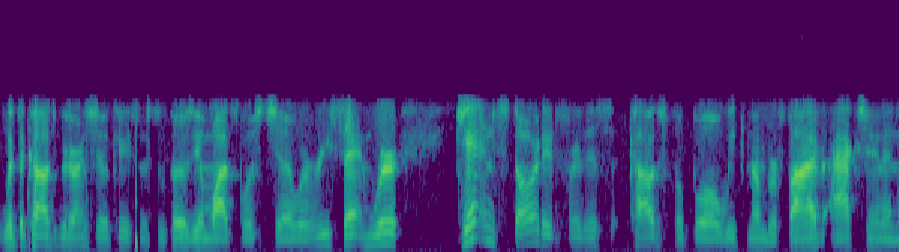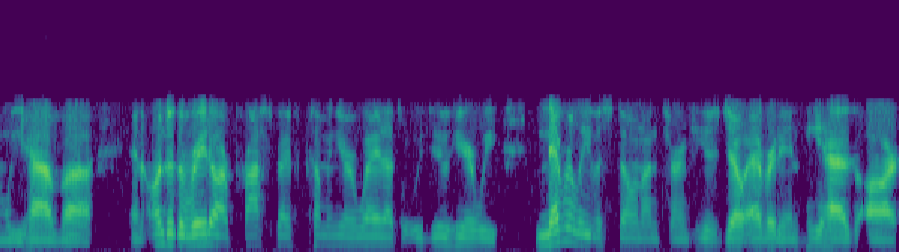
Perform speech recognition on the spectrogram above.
with the College Gridiron Showcase and Symposium Watch List Show. We're resetting. We're getting started for this college football week number five action, and we have uh, an under the radar prospect coming your way. That's what we do here. We never leave a stone unturned. He is Joe Everett, and he has our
